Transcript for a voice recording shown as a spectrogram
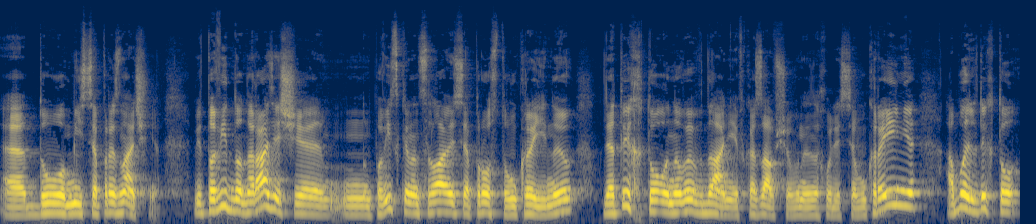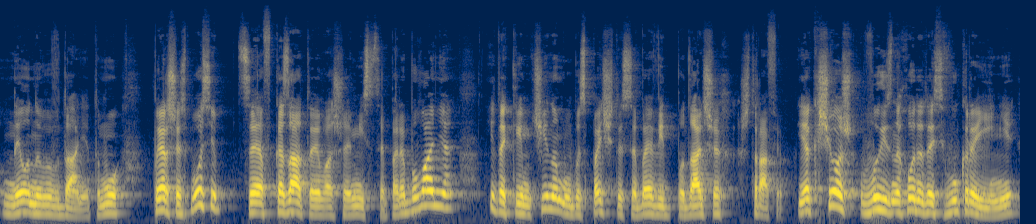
е, до місця призначення. Відповідно, наразі ще повістки надсилаються просто Україною для тих, хто оновив дані і вказав, що вони знаходяться в Україні, або для тих, хто не оновив дані. Тому перший спосіб це вказати ваше місце перебування і таким чином убезпечити себе від подальших штрафів. Якщо ж ви знаходитесь в Україні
